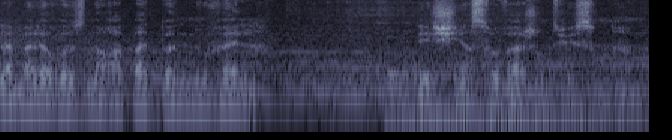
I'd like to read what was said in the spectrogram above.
La malheureuse n'aura pas de bonnes nouvelles. Des chiens sauvages ont tué son âme.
